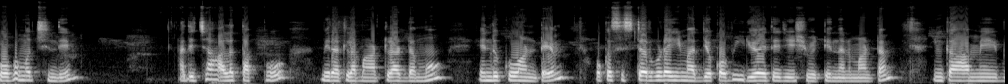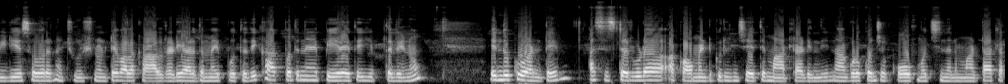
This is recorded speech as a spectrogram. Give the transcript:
కోపం వచ్చింది. అది చాలా తప్పు. మీరు అట్లా మాట్లాడడము. ఎందుకు అంటే ఒక సిస్టర్ కూడా ఈ మధ్య ఒక వీడియో అయితే చేసి పెట్టిందనమాట ఇంకా ఆమె వీడియోస్ ఎవరైనా చూసినుంటే వాళ్ళకి ఆల్రెడీ అర్థమైపోతుంది. కాకపోతే నేను పేరు అయితే చెప్తలేను. ఎందుకు అంటే ఆ సిస్టర్ కూడా ఆ కామెంట్ గురించి అయితే మాట్లాడింది. నాకు కూడా కొంచెం కోపం వచ్చిందనమాట అట్లా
